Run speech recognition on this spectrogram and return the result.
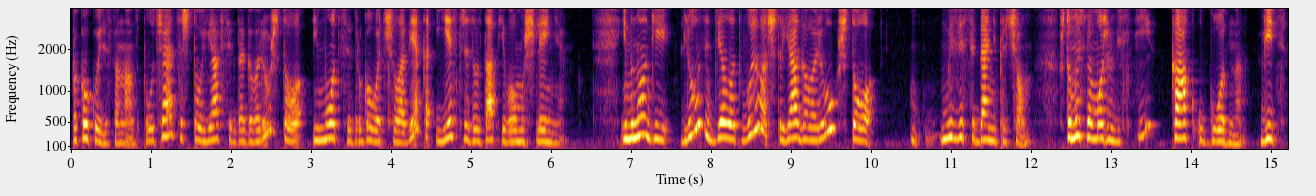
по какой диссонанс? Получается, что я всегда говорю, что эмоции другого человека есть результат его мышления – и многие люди делают вывод, что я говорю, что мы здесь всегда ни при чем, что мы себя можем вести как угодно, ведь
